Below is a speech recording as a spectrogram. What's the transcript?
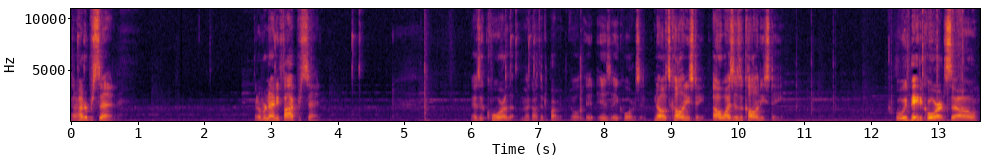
At 100%. At over 95%. As a core of the MacArthur Department. Well, it is a core, is it? No, it's colony state. Oh, why is this a colony state? Well, we paid core it, so...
